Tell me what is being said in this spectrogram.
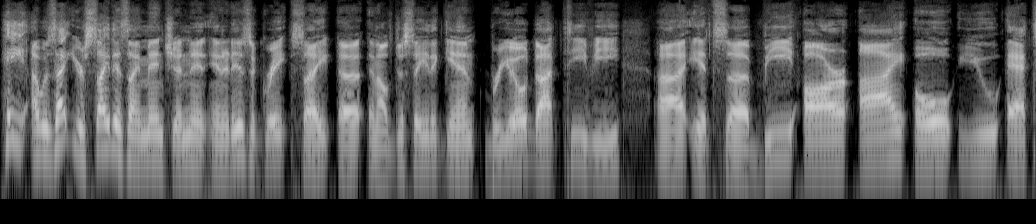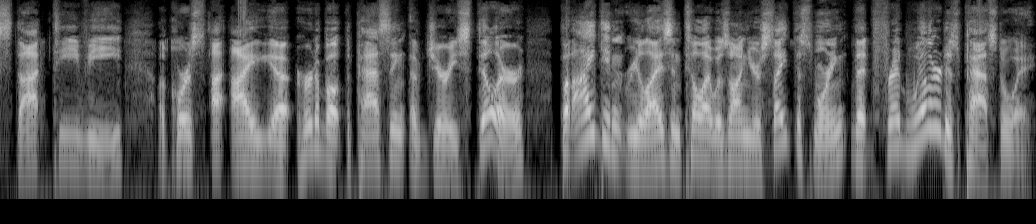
Hey, I was at your site as I mentioned, and, and it is a great site. Uh, and I'll just say it again: brioux.tv. Uh, it's uh, B R I O U X dot TV. Of course, I, I uh, heard about the passing of Jerry Stiller, but I didn't realize until I was on your site this morning that Fred Willard has passed away.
